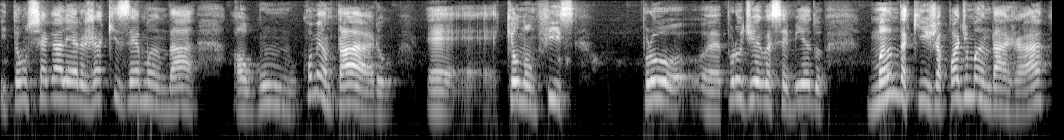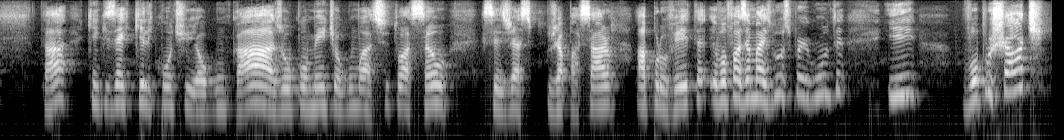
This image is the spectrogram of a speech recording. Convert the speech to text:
Então, se a galera já quiser mandar algum comentário é, é que eu não fiz, pro, é, pro Diego Acevedo, manda aqui, já pode mandar já, tá? Quem quiser que ele conte algum caso ou comente alguma situação que vocês já, já passaram, aproveita. Eu vou fazer mais duas perguntas e vou pro chat,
